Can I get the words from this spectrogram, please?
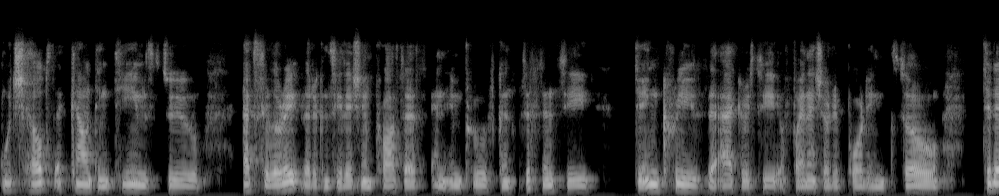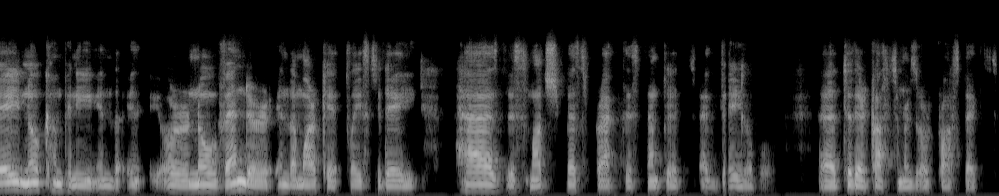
which helps accounting teams to accelerate the reconciliation process and improve consistency to increase the accuracy of financial reporting. So today no company in the or no vendor in the marketplace today has this much best practice templates available uh, to their customers or prospects.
